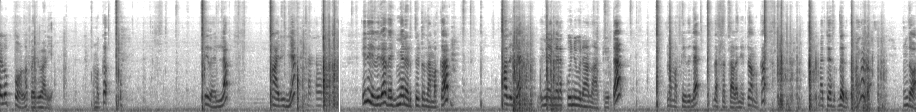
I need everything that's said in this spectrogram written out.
എളുപ്പമുള്ള പരിപാടിയാണ് നമുക്ക് ഇതെല്ലാം അരിഞ്ഞ് ഇനി ഇതിൽ അത് ഇങ്ങനെ എടുത്തിട്ട് നമുക്ക് അതിന്റെ ഇങ്ങനെ ഇങ്ങനെ കുഞ്ഞു കുഞ്ഞാന്നാക്കിയിട്ട് നമുക്ക് ഇതിന്റെ ഇതൊക്കെ കളഞ്ഞിട്ട് നമുക്ക് മറ്റേ ഇതെടുക്കണം കേട്ടോ. എന്തുവാ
